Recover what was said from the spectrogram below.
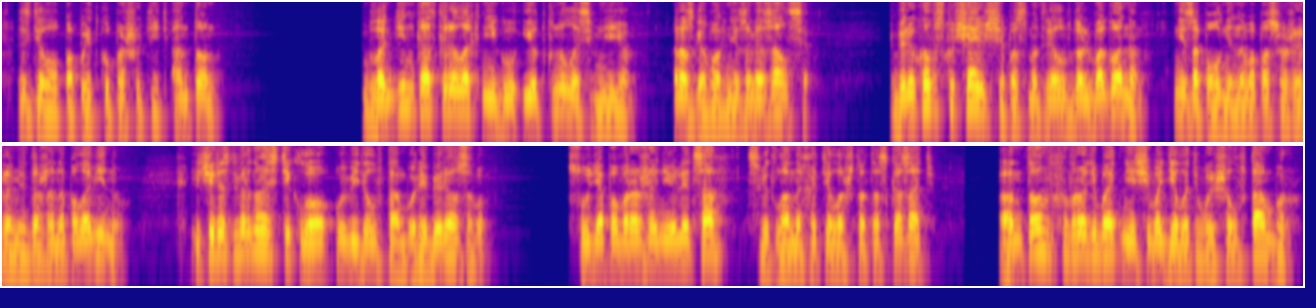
— сделал попытку пошутить Антон. Блондинка открыла книгу и уткнулась в нее. Разговор не завязался. Бирюков скучающе посмотрел вдоль вагона, не заполненного пассажирами даже наполовину, и через дверное стекло увидел в тамбуре Березову. Судя по выражению лица, Светлана хотела что-то сказать. Антон вроде бы от нечего делать вышел в тамбур.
